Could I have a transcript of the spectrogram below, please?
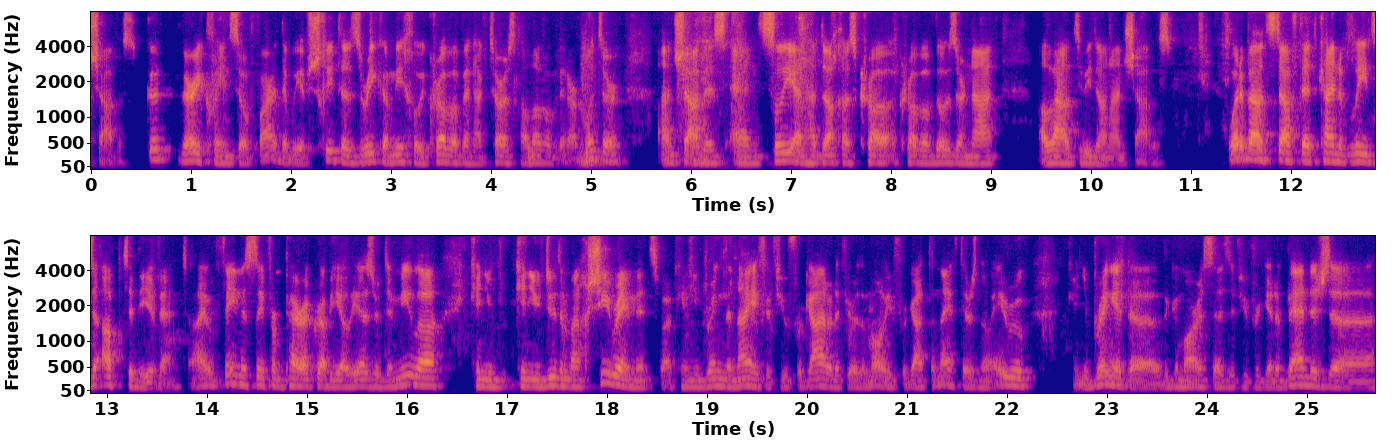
Shabbos. Good, very clean so far. That we have shchita, zrika, michu, ikravav, and haktaras halavav that are mutter on Shabbos, and tzliya and hadachas kravav, those are not allowed to be done on Shabbos. What about stuff that kind of leads up to the event? I famously from Parak Rabbi Eliezer Demila, can you can you do the machshire mitzvah? Can you bring the knife if you forgot it? If you're the mo, you forgot the knife. There's no eruv. Can you bring it? Uh, the Gemara says if you forget a bandage, uh,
